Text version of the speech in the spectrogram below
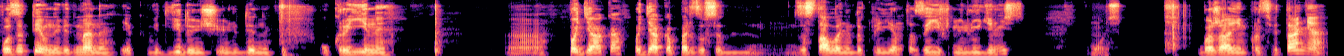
позитивне від мене, як від відаючої людини України. Е, Подяка. Подяка, перш за все, за ставлення до клієнта, за їхню людяність. Ось. Бажаю їм процвітання.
